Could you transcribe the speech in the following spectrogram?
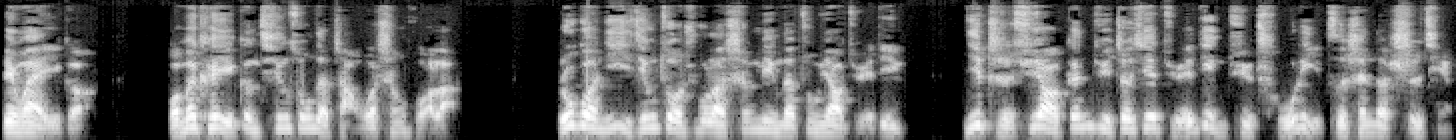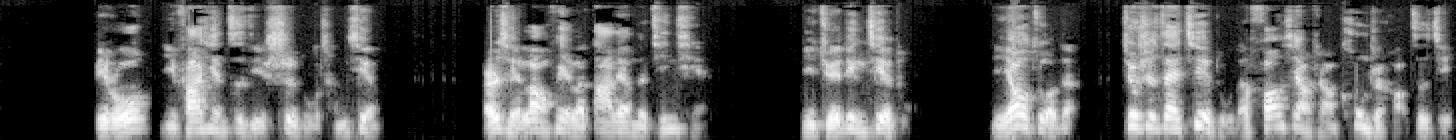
另外一个，我们可以更轻松地掌握生活了。如果你已经做出了生命的重要决定，你只需要根据这些决定去处理自身的事情，比如你发现自己嗜赌成性，而且浪费了大量的金钱，你决定戒赌。你要做的就是在戒赌的方向上控制好自己，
